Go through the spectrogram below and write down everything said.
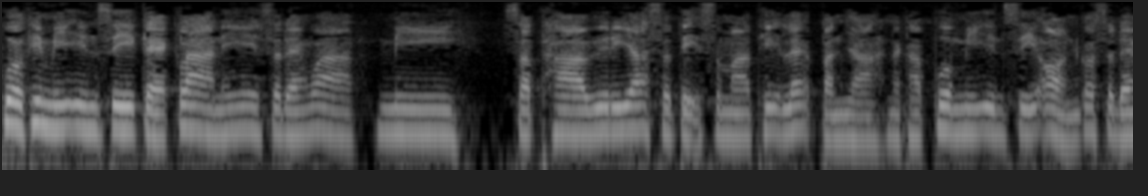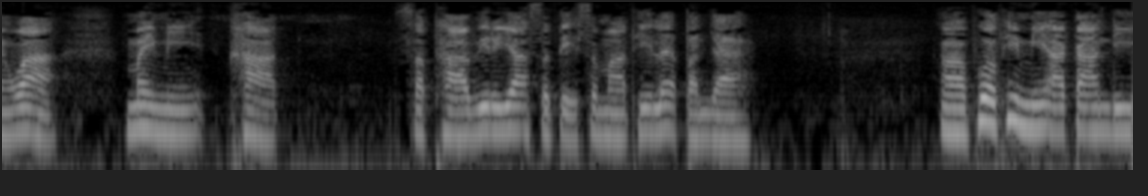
พวกที่มีอินทรีย์แก่กล้านี้แสดงว่ามีศรัทธาวิริยะสติสมาธิและปัญญานะครับ พวกมีอินทรีย์อ่อนก็แสดงว่าไม่มีขาดศรัทธาวิริยะสติสมาธิและปัญญา พวกที่มีอาการดี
